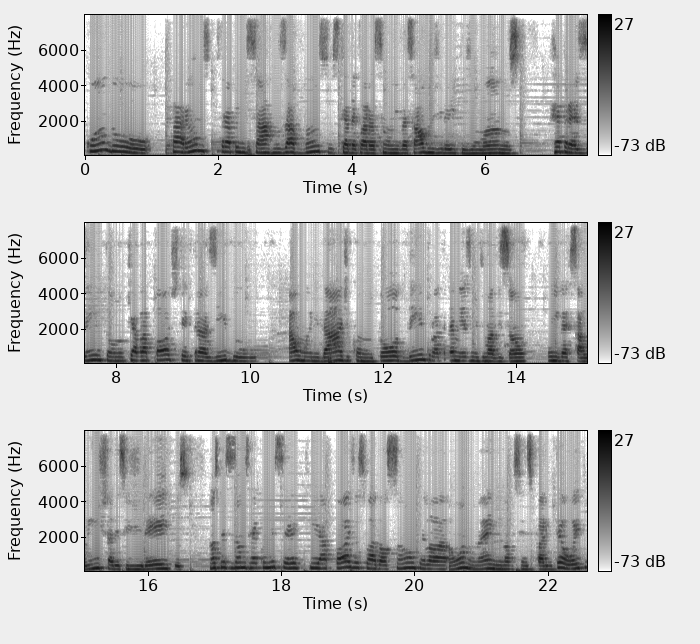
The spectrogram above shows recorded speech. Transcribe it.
Quando paramos para pensar nos avanços que a Declaração Universal dos Direitos Humanos representam, no que ela pode ter trazido à humanidade como um todo, dentro até mesmo de uma visão universalista desses direitos, nós precisamos reconhecer que após a sua adoção pela ONU, né, em 1948,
